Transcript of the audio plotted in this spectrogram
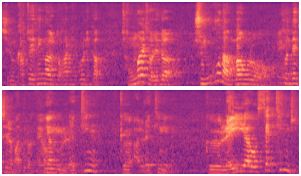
지금 갑자기 생각을 또 하니 해보니까 정말 저희가 중구난방으로 네. 컨텐츠를 만들었네요. 그냥 레팅 그 아, 레팅이래. 그 레이아웃 세팅기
